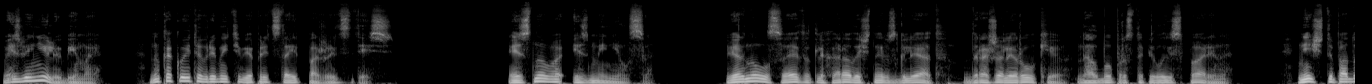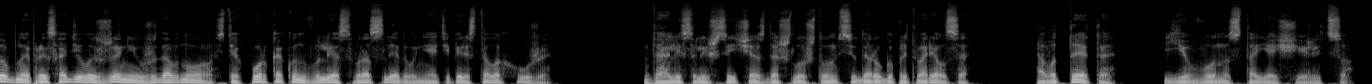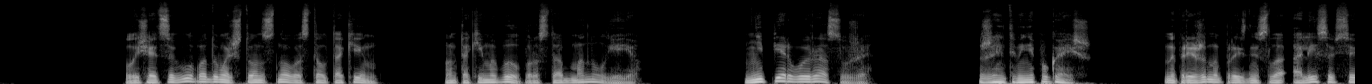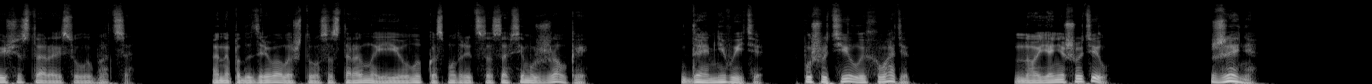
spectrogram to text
«Извини, любимая, но какое-то время тебе предстоит пожить здесь». И снова изменился. Вернулся этот лихорадочный взгляд, дрожали руки, на лбу проступила испарина. Нечто подобное происходило с Женей уже давно, с тех пор, как он влез в расследование, а теперь стало хуже. До Алисы лишь сейчас дошло, что он всю дорогу притворялся, а вот это — его настоящее лицо. Получается глупо думать, что он снова стал таким. Он таким и был, просто обманул ее. Не первый раз уже. «Жень, ты меня пугаешь», — напряженно произнесла Алиса, все еще стараясь улыбаться. Она подозревала, что со стороны ее улыбка смотрится совсем уж жалкой. «Дай мне выйти. Пошутил и хватит». «Но я не шутил». «Женя!»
